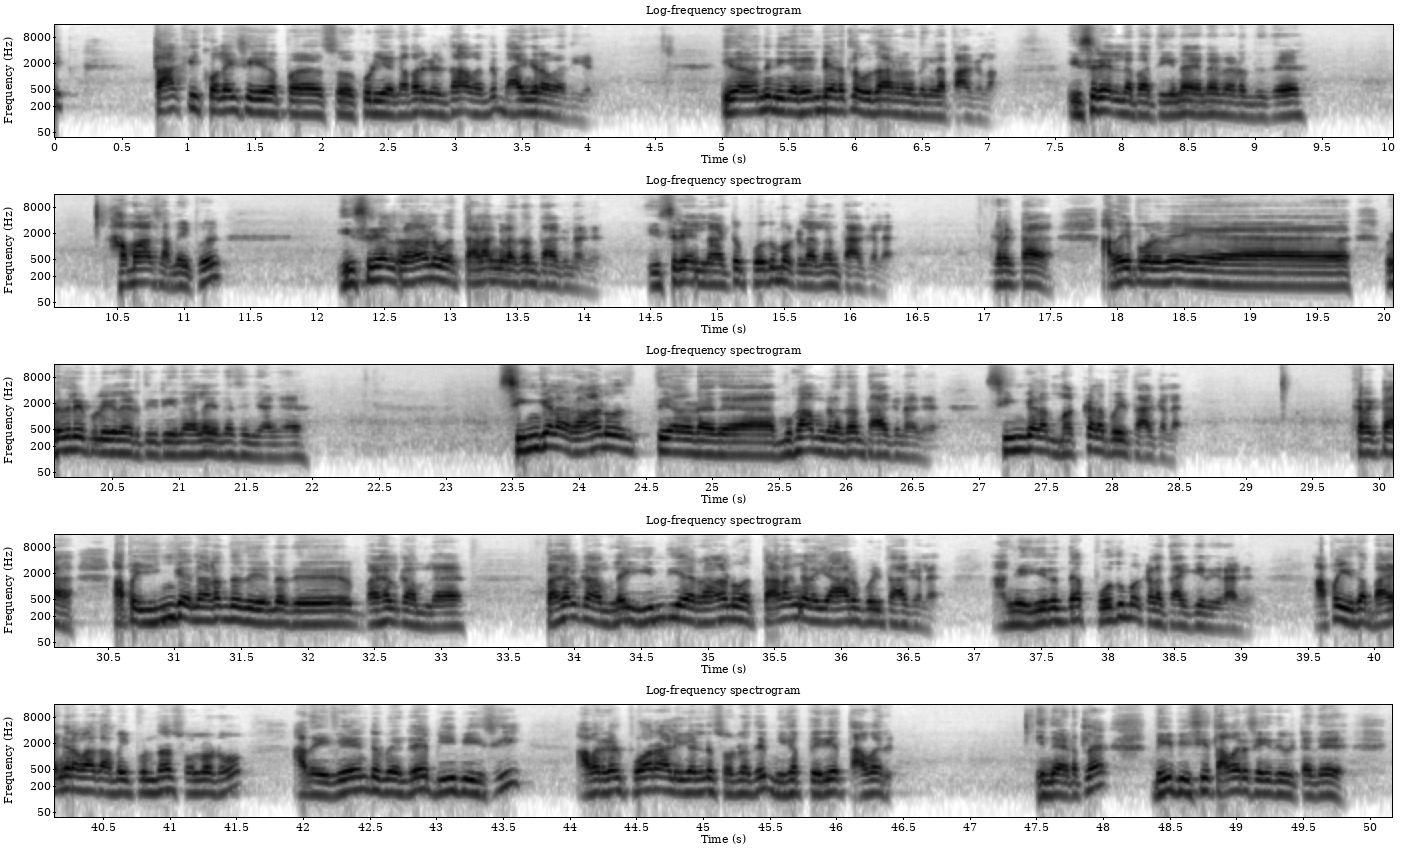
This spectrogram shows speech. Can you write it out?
தாக்கி கொலை செய்யக்கூடிய நபர்கள் தான் வந்து பயங்கரவாதிகள். இதை வந்து நீங்கள் ரெண்டு இடத்துல உதாரணங்களை பார்க்கலாம். இஸ்ரேலில் பார்த்தீங்கன்னா என்ன நடந்தது? ஹமாஸ் அமைப்பு இஸ்ரேல் இராணுவ தளங்களை தான் தாக்குனாங்க. இஸ்ரேல் நாட்டு பொதுமக்களெல்லாம் தாக்கலை. கரெக்டாக அதே போலவே விடுதலை புலிகளை எடுத்துக்கிட்டீங்கனாலும் என்ன செஞ்சாங்க? சிங்கள இராணுவத்தோட முகாம்களை தான் தாக்குனாங்க. சிங்கள மக்களை போய் தாக்கலை. கரெக்டாக அப்போ இங்கே நடந்தது என்னது? பகல்காம்ல? பகல்காம்ல இந்திய ராணுவ தளங்களை யாரும் போய் தாக்கல. அங்கே இருந்த பொதுமக்களை தாக்கியிருக்கிறாங்க. அப்போ இதை பயங்கரவாத அமைப்புன்னு தான் சொல்லணும். அதை வேண்டுமென்றே பிபிசி அவர்கள் போராளிகள்னு சொன்னது மிகப்பெரிய தவறு. இந்த இடத்துல பிபிசி தவறு செய்து விட்டது.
